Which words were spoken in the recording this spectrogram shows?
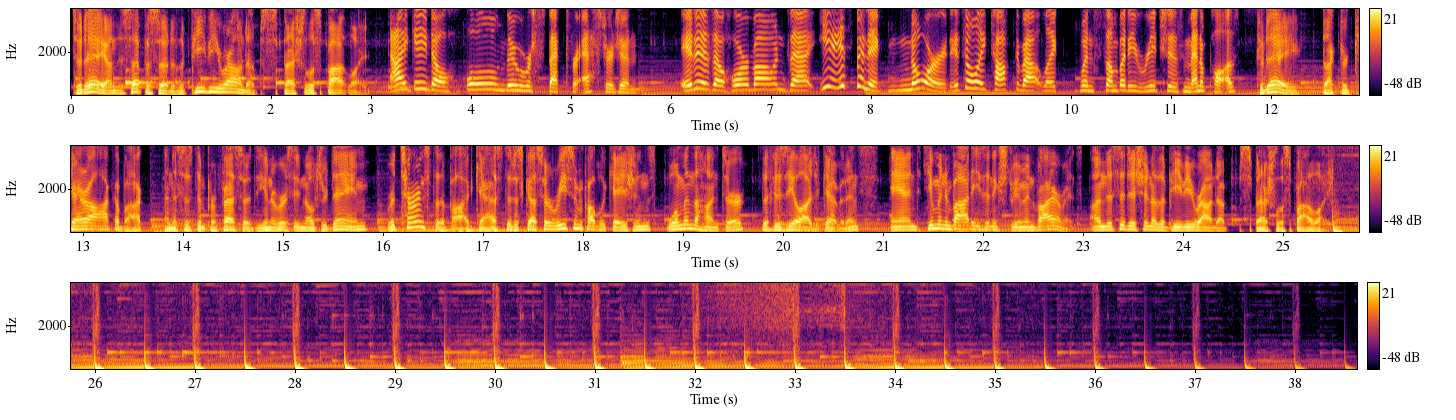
Today, on this episode of the PV Roundup Specialist Spotlight, I gained a whole new respect for estrogen. It is a hormone that yeah, it's been ignored. It's only talked about like when somebody reaches menopause. Today, Dr. Cara Ocobock, an assistant professor at the University of Notre Dame, returns to the podcast to discuss her recent publications, Woman the Hunter, The Physiologic Evidence, and Human Bodies in Extreme Environments, on this edition of the PV Roundup Specialist Spotlight.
